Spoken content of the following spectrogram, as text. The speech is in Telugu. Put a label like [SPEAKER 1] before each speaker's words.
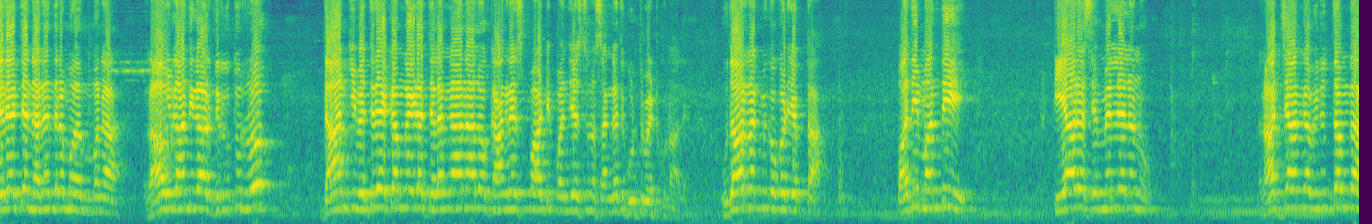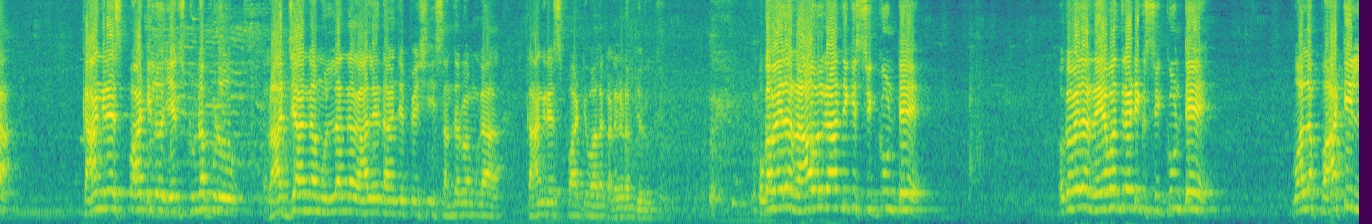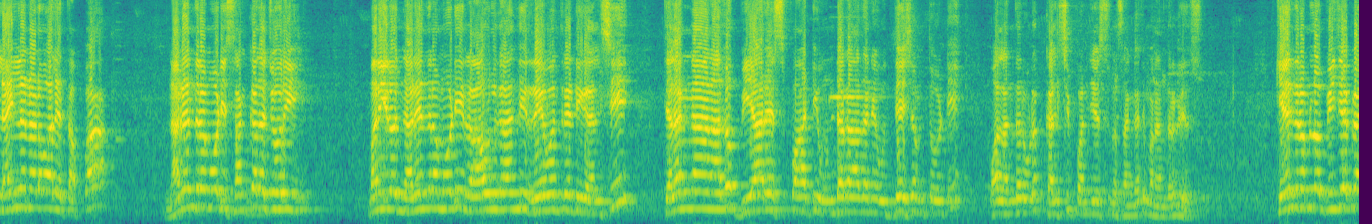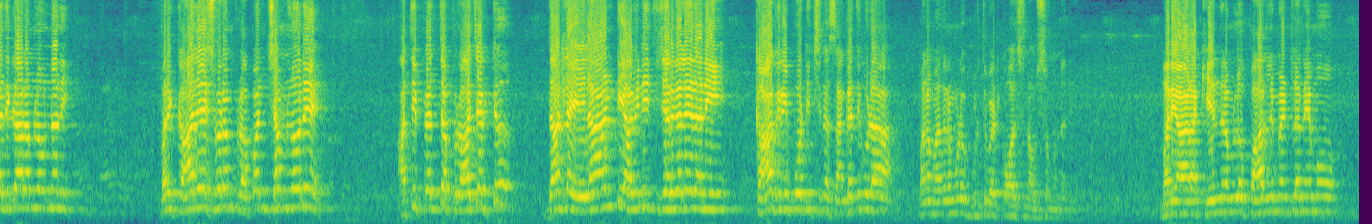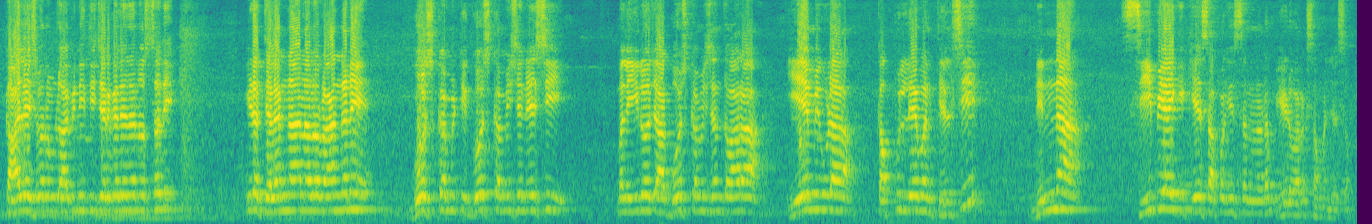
[SPEAKER 1] ఏదైతే నరేంద్ర మన రాహుల్ గాంధీ గారు తిరుగుతున్నారో దానికి వ్యతిరేకంగా ఇక్కడ తెలంగాణలో కాంగ్రెస్ పార్టీ పనిచేస్తున్న సంగతి గుర్తుపెట్టుకున్నాలి. ఉదాహరణకు మీకు ఒకటి చెప్తా. పది మంది టిఆర్ఎస్ ఎమ్మెల్యేలను రాజ్యాంగ విరుద్ధంగా కాంగ్రెస్ పార్టీలో చేర్చుకున్నప్పుడు రాజ్యాంగం ఉల్లంఘన కాలేదా అని చెప్పేసి ఈ సందర్భంగా కాంగ్రెస్ పార్టీ వాళ్ళకి అడగడం జరుగుతుంది. ఒకవేళ రాహుల్ గాంధీకి సిగ్గుంటే ఒకవేళ రేవంత్ రెడ్డికి సిగ్గుంటే వాళ్ళ పార్టీ లైన్లో నడవాలే తప్ప నరేంద్ర మోడీ సంకల జోరి మరి ఈరోజు నరేంద్ర మోడీ రాహుల్ గాంధీ రేవంత్ రెడ్డి కలిసి తెలంగాణలో బీఆర్ఎస్ పార్టీ ఉండరాదనే ఉద్దేశంతో వాళ్ళందరూ కూడా కలిసి పనిచేస్తున్న సంగతి మనందరికీ తెలుసు. కేంద్రంలో బీజేపీ అధికారంలో ఉన్నది. మరి కాళేశ్వరం ప్రపంచంలోనే అతిపెద్ద ప్రాజెక్టు. దాంట్లో ఎలాంటి అవినీతి జరగలేదని కాగ్ రిపోర్ట్ ఇచ్చిన సంగతి కూడా మనం అందరం కూడా గుర్తుపెట్టుకోవాల్సిన అవసరం ఉన్నది. మరి ఆడ కేంద్రంలో పార్లమెంట్లోనేమో కాళేశ్వరంలో అవినీతి జరగలేదని వస్తుంది. ఈడ తెలంగాణలో రాగానే గోష్ కమిటీ గోష్ కమిషన్ వేసి మళ్ళీ ఈరోజు ఆ గోష్ కమిషన్ ద్వారా ఏమి కూడా తప్పులు లేవని తెలిసి నిన్న సిబిఐకి కేసు అప్పగిస్తానడం ఏడు వరకు సమంజసం.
